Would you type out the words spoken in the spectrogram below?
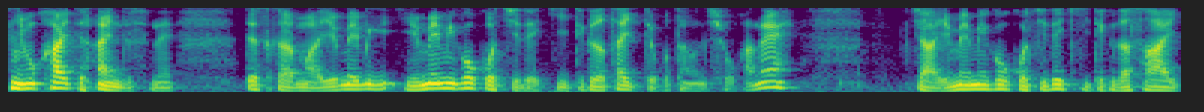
何も書いてないんですね。ですからまあ夢見夢見心地で聴いてくださいっていうことなんでしょうかね。じゃあ夢見心地で聴いてください。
